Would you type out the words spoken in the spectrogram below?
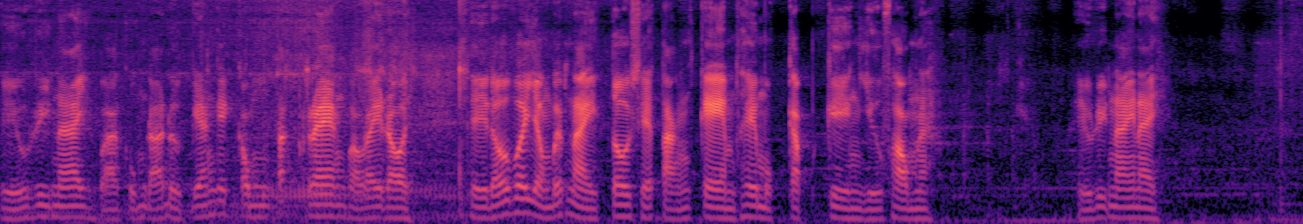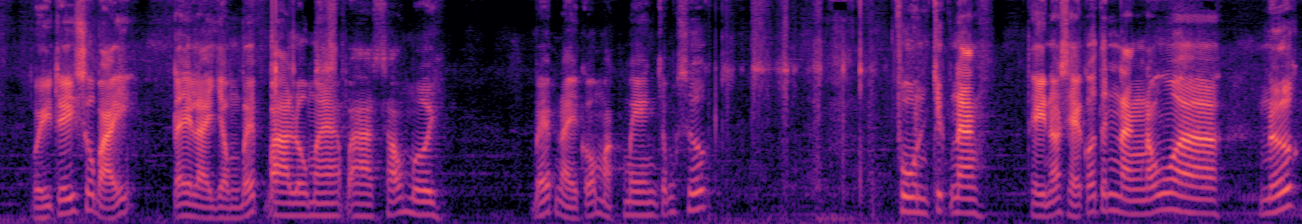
hiệu Rinnai và cũng đã được gắn cái công tắc rang vào đây rồi. Thì đối với dòng bếp này, tôi sẽ tặng kèm thêm một cặp kiềng dự phòng nè. Hiệu Rinnai này. Vị trí số 7 đây là dòng bếp Paloma 360 bếp này có mặt men chống xước, full chức năng. Thì nó sẽ có tính năng nấu ờ, nước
